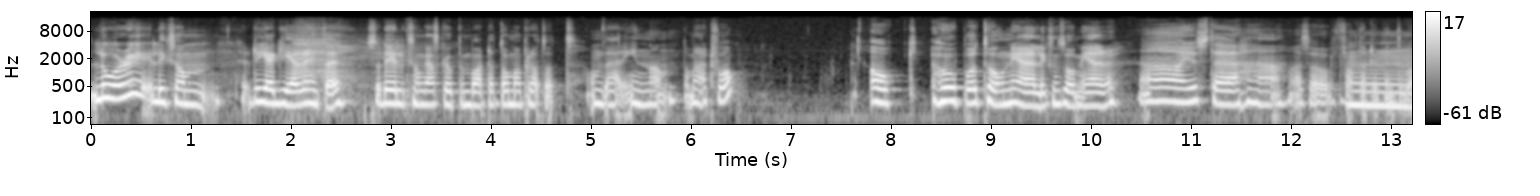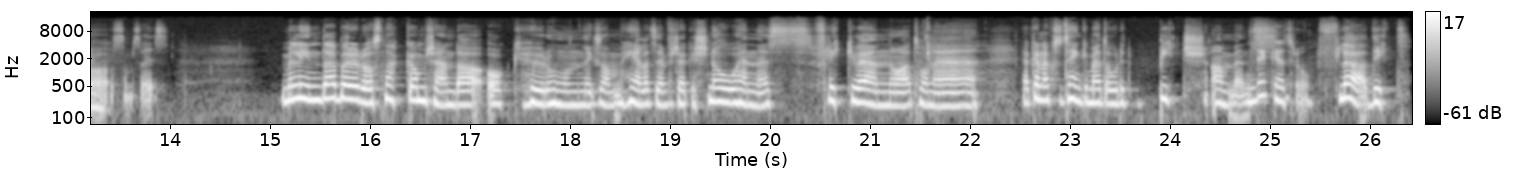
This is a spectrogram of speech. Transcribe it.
Laurie liksom reagerar inte. Så det är liksom ganska uppenbart att de har pratat om det här innan, de här två. Och Hope och Tony är liksom så mer, ja ah, just det, haha. Alltså fattar typ inte vad som sägs. Melinda börjar då snacka om Shanda och hur hon liksom hela tiden försöker sno hennes flickvän och att hon är... Jag kan också tänka mig att ordet bitch används. Det kan jag tro. Flödigt.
